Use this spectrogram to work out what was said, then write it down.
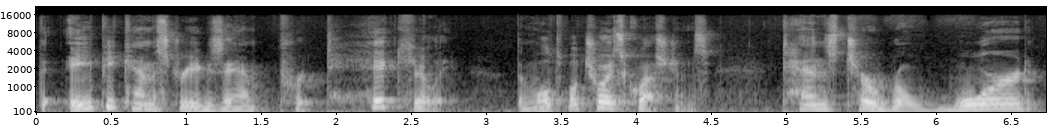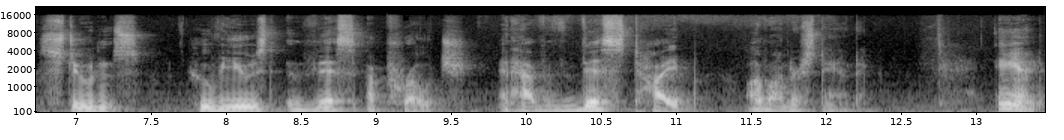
the AP Chemistry exam, particularly the multiple choice questions, tends to reward students who've used this approach and have this type of understanding. And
